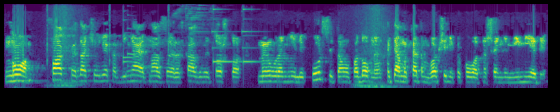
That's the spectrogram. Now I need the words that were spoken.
Но факт, когда человек обвиняет нас и рассказывает то, что мы уронили курс и тому подобное, хотя мы к этому вообще никакого отношения не имели.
